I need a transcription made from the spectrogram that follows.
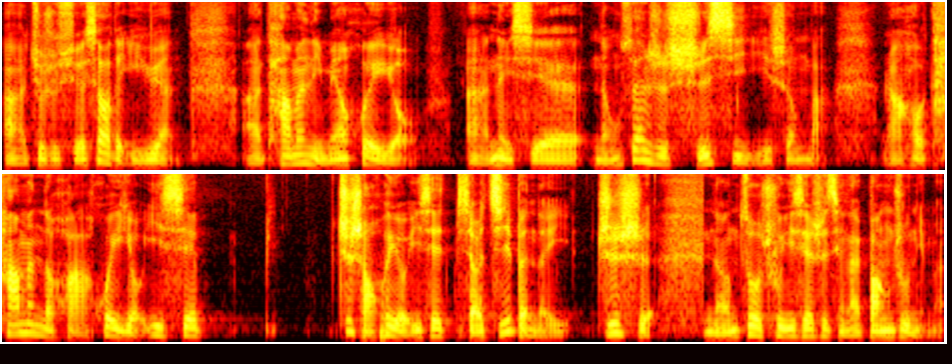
啊，就是学校的医院啊，他们里面会有。啊，那些能算是实习医生吧，然后他们的话会有一些。至少会有一些比较基本的知识，能做出一些事情来帮助你们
